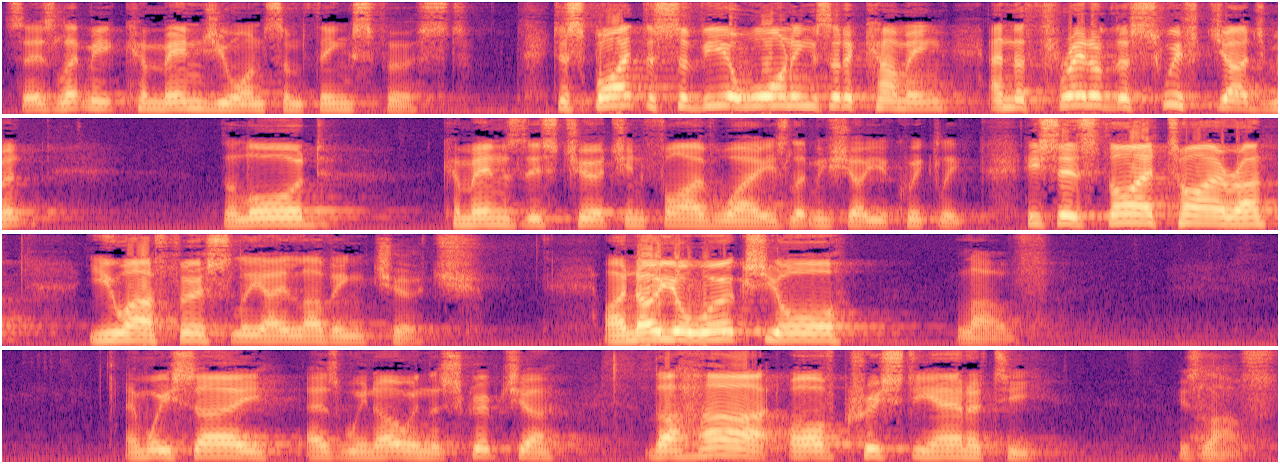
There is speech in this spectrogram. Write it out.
says, Let me commend you on some things first. Despite the severe warnings that are coming and the threat of the swift judgment, the Lord commends this church in five ways. Let me show you quickly. He says, Thyatira, you are firstly a loving church. I know your works, your love. And we say, as we know in the scripture, the heart of Christianity is love.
